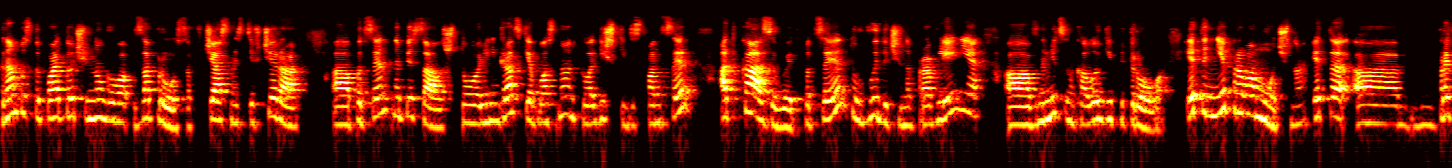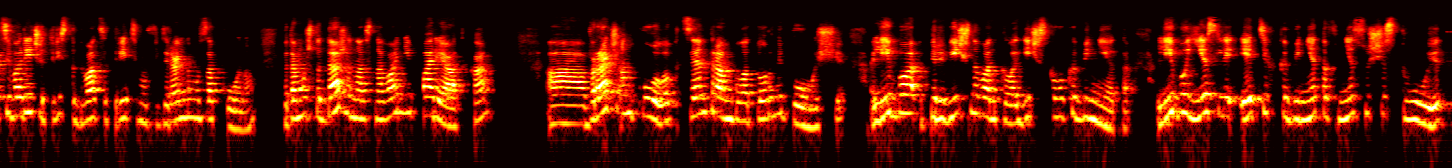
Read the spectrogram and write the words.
к нам поступает очень много запросов. В частности, вчера пациент написал, что Ленинградский областной онкологический диспансер отказывает пациенту в выдаче направления в НАМИЦ онкологии Петрова. Это неправомочно, это противоречит 323 федеральному закону, потому что даже на основании порядка врач-онколог Центра амбулаторной помощи, либо первичного онкологического кабинета, либо если этих кабинетов не существует,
